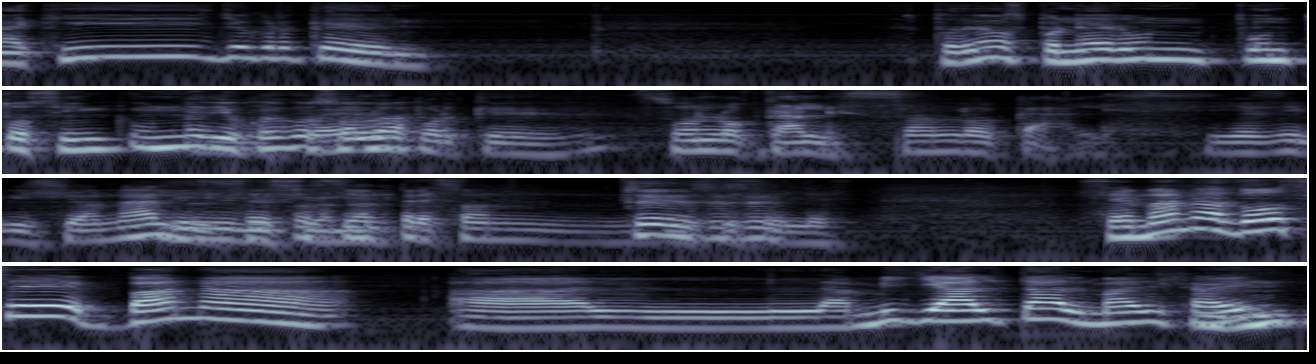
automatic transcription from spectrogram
Aquí yo creo que podríamos poner un punto cinco, un medio juego, solo porque son locales. Son locales. Y es divisional y, eso siempre son sí, sí, sí. Semana 12 van a, a la milla alta, al Mile High,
